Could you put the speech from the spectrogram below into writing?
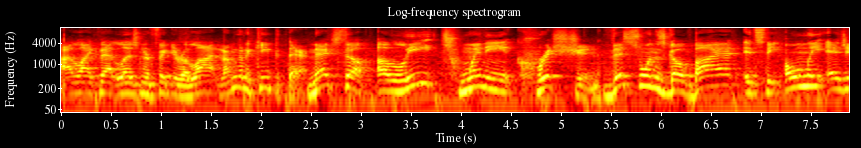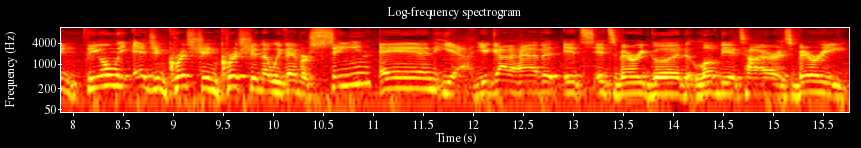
I like that Lesnar figure a lot, and I'm going to keep it there. Next up, Elite 20 Christian. This one's go buy it. It's the only edging, the only edging Christian Christian that we've ever seen, and yeah, you gotta have it. It's, it's very good. Love the attire. It's very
